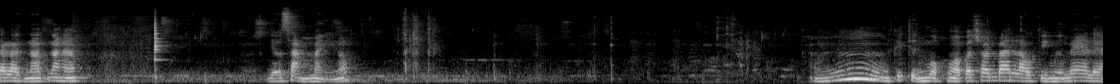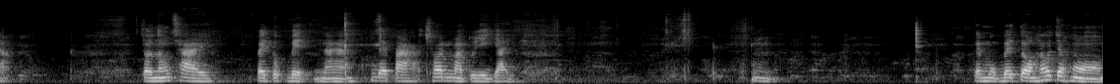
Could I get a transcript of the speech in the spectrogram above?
ตลาดนัดนะคะ เดี๋ยวสั่งใหม่เนาะอืมคิดถึงหมวกหัวปลาช่อนบ้านเราฝีมือแม่เลยอะตอนน้องชายไปตกเบ็ดนะคะได้ปลาช่อนมาตัวใหญ่ๆอืม แต่หมกใบตองเขาก็จะหอม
